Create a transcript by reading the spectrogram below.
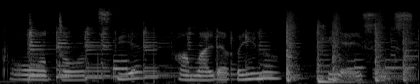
Produziert von Malderino Chiesi.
